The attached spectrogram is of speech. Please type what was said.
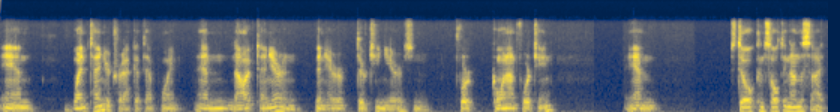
and went tenure track at that point. And now I have tenure and been here 13 years and for going on 14, and still consulting on the side.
